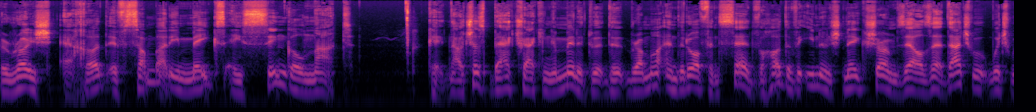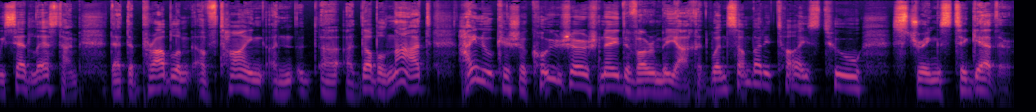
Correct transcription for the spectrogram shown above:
echad if somebody makes a single knot Okay, now just backtracking a minute, the, the Ramah ended off and said, That's which we said last time, that the problem of tying a, a, a double knot, when somebody ties two strings together.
